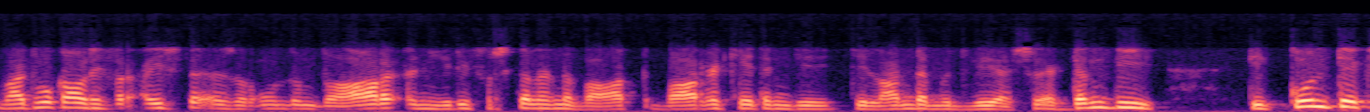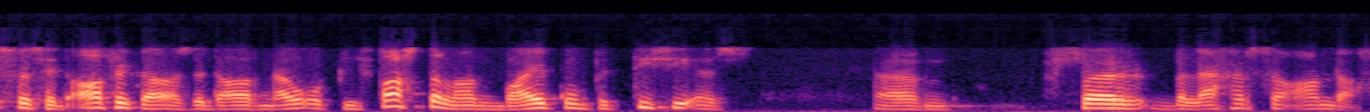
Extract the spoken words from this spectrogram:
wat ook al die vereiste is rondom waar in hierdie verskillende waardeketting die die lande moet wees so ek dink die die konteks vir Suid-Afrika as dit daar nou op die vasteland baie kompetisie is ehm um, vir beleggers se aandag.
